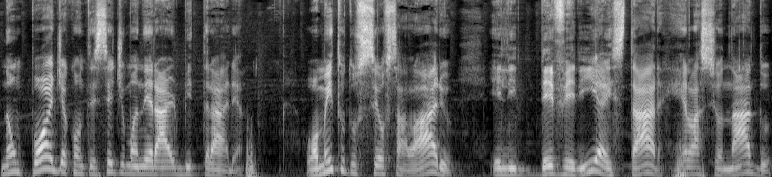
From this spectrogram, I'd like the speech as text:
Não pode acontecer de maneira arbitrária. O aumento do seu salário, ele deveria estar relacionado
